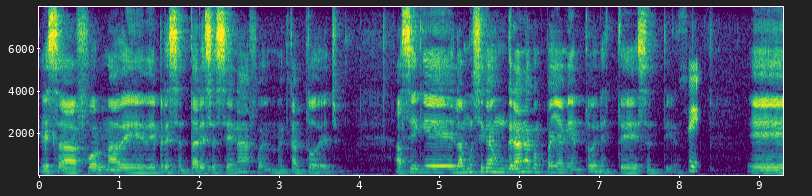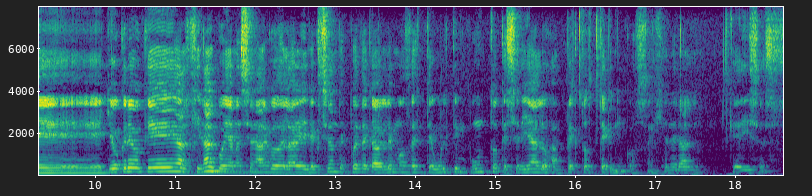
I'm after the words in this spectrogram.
esa forma de, de presentar esa escena, fue, me encantó de hecho. Así que la música es un gran acompañamiento en este sentido. Sí. Eh, yo creo que al final voy a mencionar algo de la dirección después de que hablemos de este último punto que serían los aspectos técnicos en general. ¿Qué dices?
